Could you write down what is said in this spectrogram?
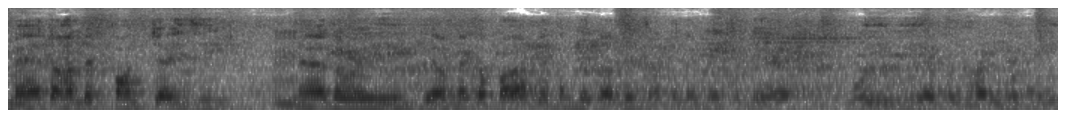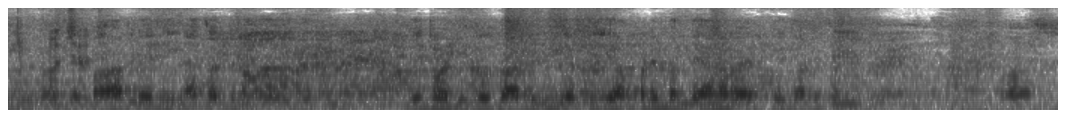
ਮੈਂ ਤਾਂ ਹਾਲੇ ਪਹੁੰਚਿਆ ਹੀ ਸੀ। ਮੈਂ ਤਾਂ ਇਹ ਕਿਹਾ ਮੈਂ ਕਿਹਾ ਬਾਹਰਲੇ ਬੰਦੇ ਹੀ ਸੱਦ ਲੈ ਬੈਠਦੇ ਆ ਕੋਈ ਵੀ ਆ ਕੋਈ ਮਾੜੀ ਮੋਟੀ। ਅੱਛਾ ਵੈਸੇ ਜੀ। ਬਾਹਰਲੇ ਨਹੀਂ ਨਾ ਸੱਦਣੇ ਚਾਹੀਦੇ। ਜੇ ਤੁਹਾਡੀ ਕੋਈ ਗੱਲ ਵੀ ਆ ਕਿ ਆਪਣੇ ਬੰਦਿਆਂ ਨਾਲ ਬੈਠ ਕੇ ਗੱਲ ਕਰੋ। ਬਸ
